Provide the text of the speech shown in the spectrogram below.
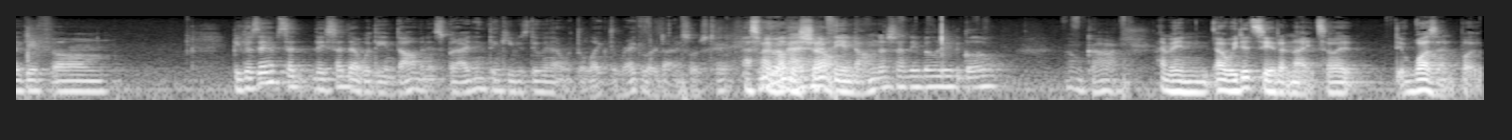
Like if um because they have said they said that with the Indominus, but I didn't think he was doing that with the like the regular dinosaurs too. That's Can why I love this imagine show. If the Indominus had the ability to glow, oh gosh. I mean, oh, we did see it at night, so it it wasn't, but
